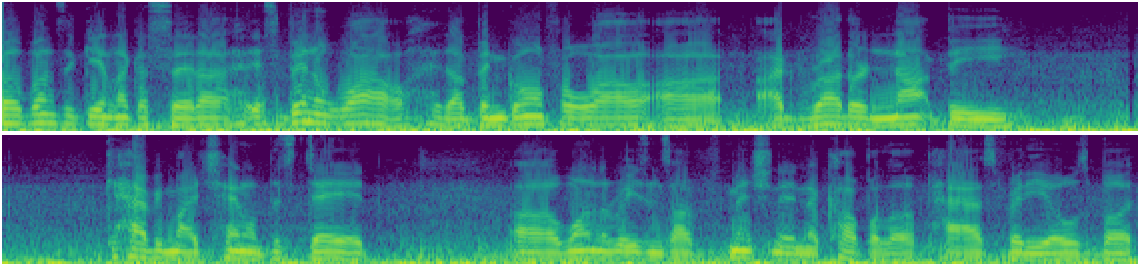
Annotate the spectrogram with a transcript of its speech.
but once again like i said uh, it's been a while i've been going for a while. Uh, i'd rather not be having my channel this dead. Uh, one of the reasons i've mentioned it in a couple of past videos but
